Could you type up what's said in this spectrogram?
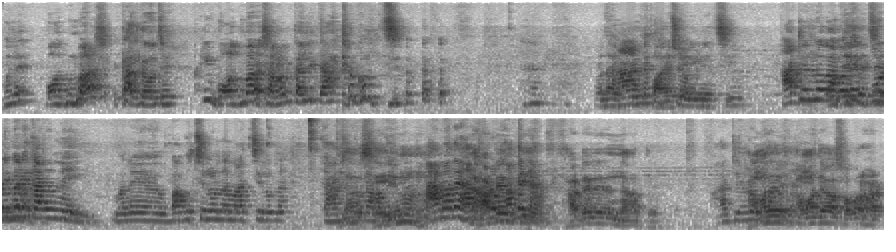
বলে বদমাস কালকে বলছে কি বদমাস আমাকে খালি টাটা করছে। বলে আমি না, খুব না, ভয় কিচ্ছু পেয়ে হবে না। গেছি। হার্টের রোগ আমাদের দেখেছে পরিবারে না। কারণ নেই। মানে বাবু ছিল না মা ছিল না। হার্টের না, রোগ সেই আমাদের জন্য না। আমাদের না, হার্টের রোগ হবে হার্টের না কি- হার্টের না তো। আমাদের আমাদের সবার হার্ট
